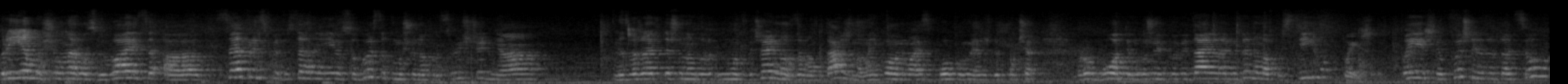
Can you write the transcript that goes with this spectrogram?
Приємно, що вона розвивається, а це, в принципі, досягнення її особисто, тому що вона працює щодня. Незважаючи на те, що вона ну, звичайно завантажена, вона ніколи не має спокою, вона завжди хоче роботи, вона дуже відповідальна людина, вона постійно пише. Пише, пише, результат цього,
